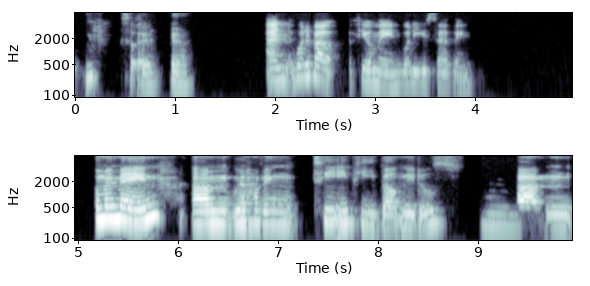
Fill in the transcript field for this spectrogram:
so yeah. And what about for your main? What are you serving? For my main, um, we're having TEP belt noodles. Mm. Um,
